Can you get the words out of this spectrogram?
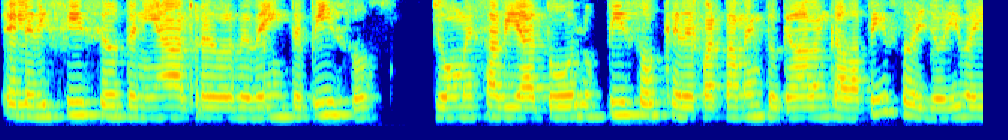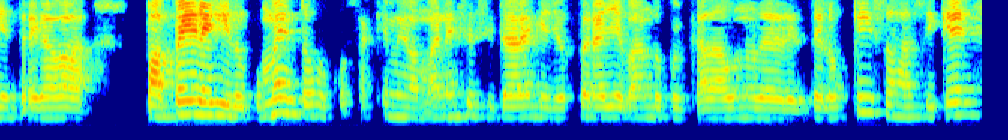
el edificio tenía alrededor de 20 pisos yo me sabía todos los pisos, qué departamento quedaba en cada piso y yo iba y entregaba papeles y documentos o cosas que mi mamá necesitara que yo fuera llevando por cada uno de, los pisos. Así que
